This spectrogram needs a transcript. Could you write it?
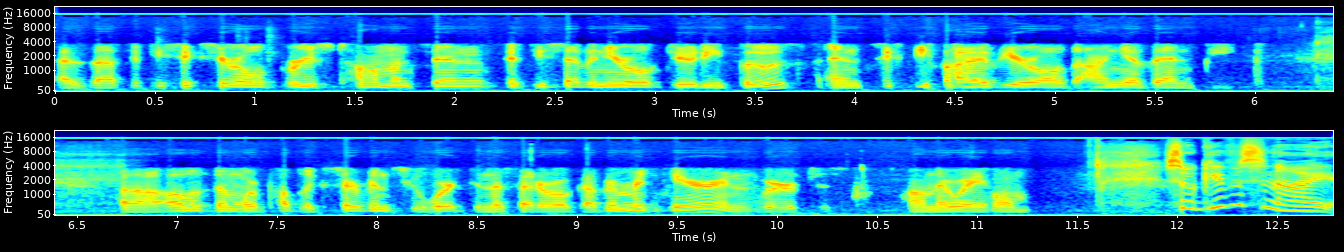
as 56 year old Bruce Tomlinson, 57 year old Judy Booth, and 65 year old Anja Van Beek. Uh, all of them were public servants who worked in the federal government here and were just on their way home. So give us an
